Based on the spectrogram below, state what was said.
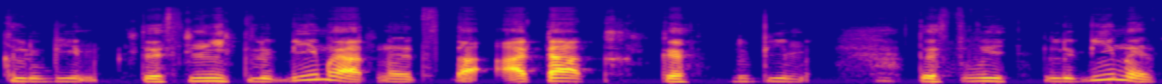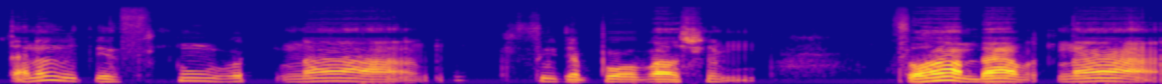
к любимой, то есть не к любимой относится, а как к любимой. То есть вы любимой становитесь, ну, вот на, судя по вашим словам, да, вот на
